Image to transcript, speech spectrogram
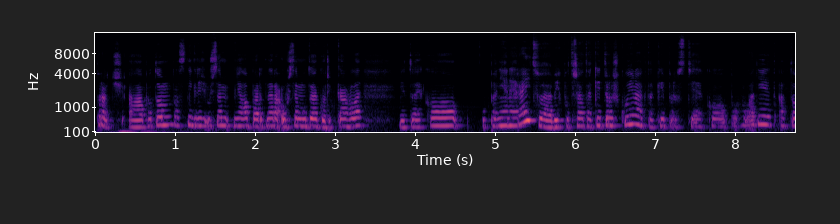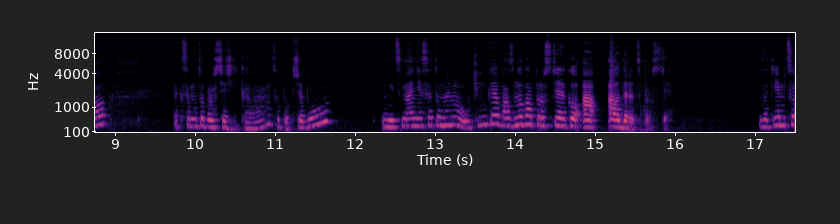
proč? A potom vlastně, když už jsem měla partnera, už jsem mu to jako říkala, hele, mě to jako úplně nerajcuje, já bych potřebovala taky trošku jinak, taky prostě jako pohladit a to. Tak jsem mu to prostě říkala, co potřebuju. Nicméně se to minulo účinkem a znova prostě jako a adrec prostě. Zatímco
